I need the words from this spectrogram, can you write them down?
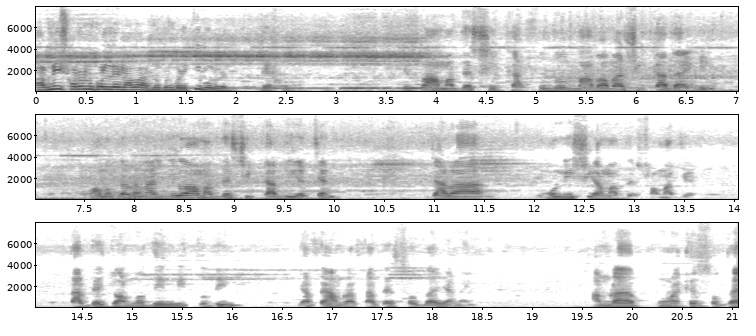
আপনি স্মরণ করলেন আবার নতুন করে কি বলবেন? দেখুন কিন্তু আমাদের শিক্ষা শুধু মা বাবার শিক্ষা দেয়নি মমতা ব্যানার্জিও আমাদের শিক্ষা দিয়েছেন যারা মনীষী আমাদের সমাজে তাদের জন্মদিন, মৃত্যুদিন যাতে আমরা তাদের শ্রদ্ধা জানাই। আমরা ওনাকে শ্রদ্ধা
